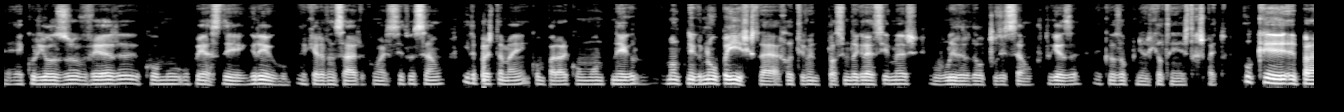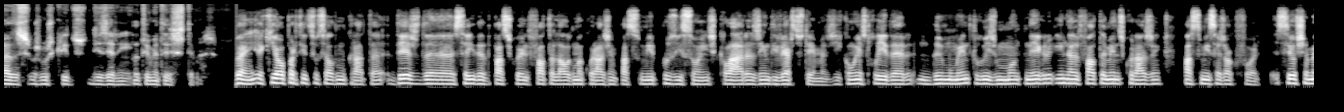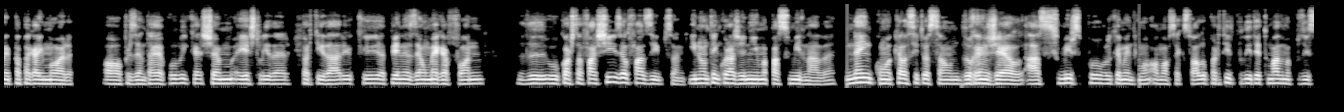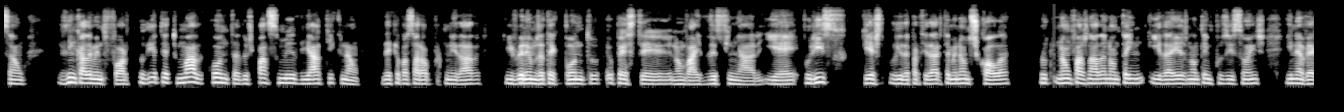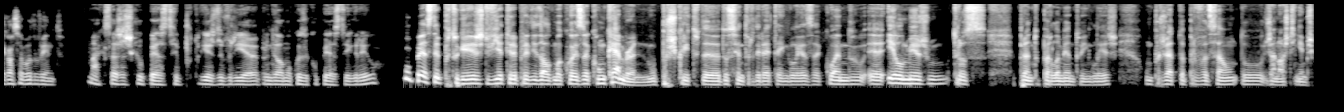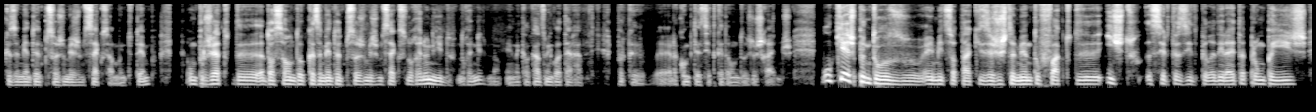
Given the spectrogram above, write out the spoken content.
É curioso ver como o PSD grego quer avançar com esta situação e depois também comparar com Montenegro. Montenegro não o país, que está relativamente próximo da Grécia, mas o líder da oposição portuguesa, com as opiniões que ele tem a este respeito. O que paras os meus queridos dizerem relativamente a estes temas? Bem, aqui ao Partido Social Democrata, desde a saída de Passos Coelho, falta-lhe alguma coragem para assumir posições claras em diversos temas. E com este líder, de momento, Luís Montenegro, ainda lhe falta menos coragem para assumir seja o que for. Se eu chamei papagaio mora ao Presidente da República, chamo a este líder partidário que apenas é um megafone de o Costa faz X, ele faz Y, e não tem coragem nenhuma para assumir nada, nem com aquela situação do Rangel a assumir-se publicamente como homossexual, o partido podia ter tomado uma posição vincadamente forte, podia ter tomado conta do espaço mediático, não, deixa passar a oportunidade e veremos até que ponto o PST não vai definhar, e é por isso que este líder partidário também não descola, porque não faz nada, não tem ideias, não tem posições e navega ao sabor do vento. Max, achas que o PSD português deveria aprender alguma coisa com o PSD grego? O PSD português devia ter aprendido alguma coisa com Cameron, o proscrito de, do centro-direita inglesa, quando eh, ele mesmo trouxe perante o Parlamento inglês um projeto de aprovação do. Já nós tínhamos casamento entre pessoas do mesmo sexo há muito tempo, um projeto de adoção do casamento entre pessoas do mesmo sexo no Reino Unido. No Reino Unido, não, naquele caso, na Inglaterra, porque era competência de cada um dos, reinos. O que é espantoso em Mitsotakis é justamente o facto de isto ser trazido pela direita para um país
